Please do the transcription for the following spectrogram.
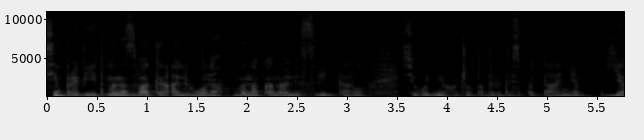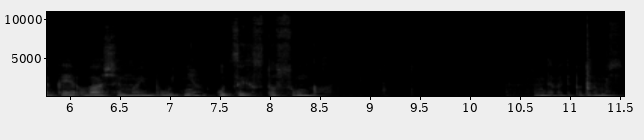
Всім привіт! Мене звати Альона. Ви на каналі Світ Таро. Сьогодні я хочу подивитись питання, яке ваше майбутнє у цих стосунках. Давайте подивимось.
